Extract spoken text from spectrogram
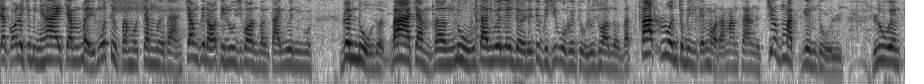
đã có được cho mình 271 thực và 110 vàng. Trong cái đó thì Lucifon bằng tài nguyên gần đủ rồi 300 vâng đủ tài nguyên lên đời đến từ vị trí của game thủ Lujuan rồi. Và tát luôn cho mình cái mỏ đá man san ở trước mặt game thủ Lu MT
